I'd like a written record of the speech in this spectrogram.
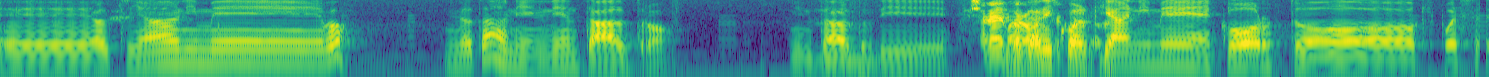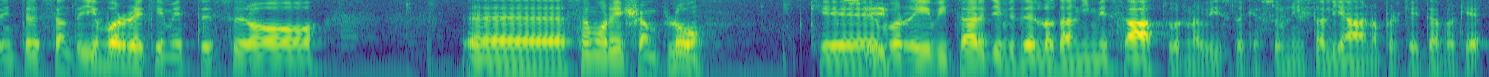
E altri anime, boh, in realtà nient'altro. Nient'altro mm. di... Magari qualche anime corto che può essere interessante. Io vorrei che mettessero eh, Samurai Champloo. Che sì. vorrei evitare di vederlo ad Anime Saturn, visto che è solo in italiano, per carità, perché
